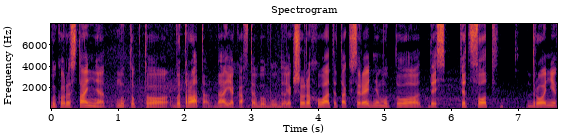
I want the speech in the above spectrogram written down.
використання, ну тобто витрата, да, яка в тебе буде. Якщо рахувати так в середньому, то десь 500 дронів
